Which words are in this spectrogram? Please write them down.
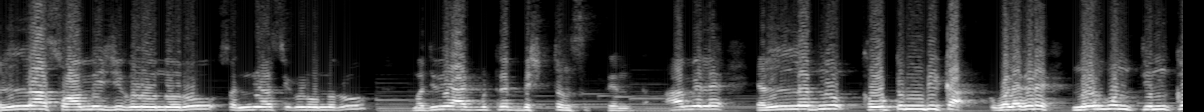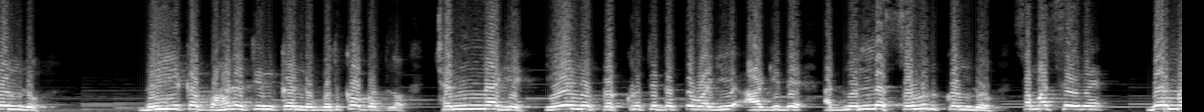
ಎಲ್ಲಾ ಸ್ವಾಮೀಜಿಗಳು ಅನ್ನೋರು, ಸನ್ಯಾಸಿಗಳು ಅನ್ನೋರು ಮದುವೆ ಆಗ್ಬಿಟ್ರೆ ಬೆಸ್ಟ್ ಅನ್ಸುತ್ತೆ ಅಂತ. ಆಮೇಲೆ ಎಲ್ಲದನ್ನು ಕೌಟುಂಬಿಕ ಒಳಗಡೆ ನೋವನ್ನು ತಿನ್ಕೊಂಡು, ದೈಹಿಕ ಬಾಧೆ ತಿನ್ಕೊಂಡು ಬದುಕೋ ಬದಲು ಚೆನ್ನಾಗಿ ಏನು ಪ್ರಕೃತಿ ದತ್ತವಾಗಿ ಆಗಿದೆ ಅದನ್ನೆಲ್ಲ ಸವಿದ್ಕೊಂಡು ಸಮಾಜ ಸೇವೆ, ಧರ್ಮ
